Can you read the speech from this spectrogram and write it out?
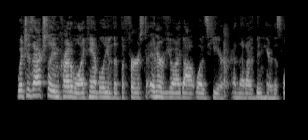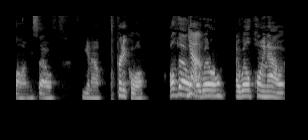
which is actually incredible. I can't believe that the first interview I got was here and that I've been here this long. So, you know, pretty cool. Although yeah. I will I will point out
